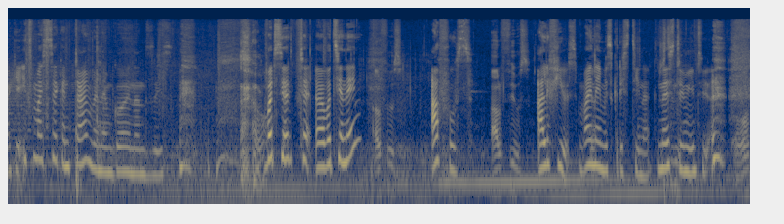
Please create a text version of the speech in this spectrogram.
Okay, it's my second time when I'm going on this. what's your uh, What's your name? Alphys. Afus. Alpheus. Alfius. My Yeah. name is Christina. Nice to meet you. Oh.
